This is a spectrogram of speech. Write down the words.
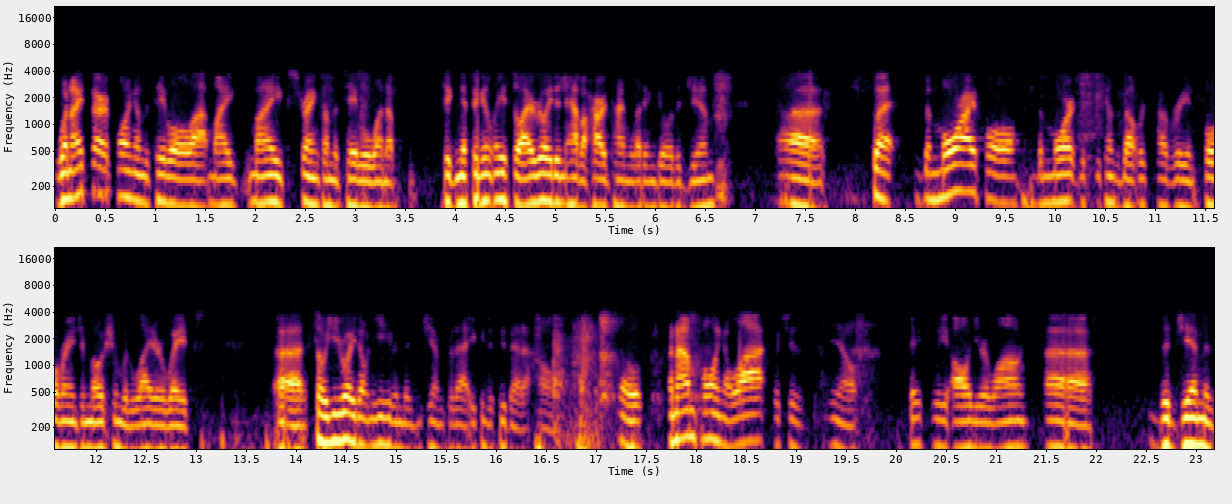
when I started pulling on the table a lot, my my strength on the table went up significantly, so I really didn't have a hard time letting go of the gym. Uh, but the more I pull, the more it just becomes about recovery and full range of motion with lighter weights. Uh, so you really don't need even the gym for that. You can just do that at home. So when I'm pulling a lot, which is you know basically all year long, uh, the gym is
